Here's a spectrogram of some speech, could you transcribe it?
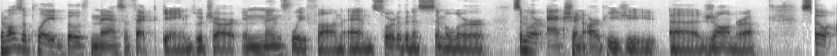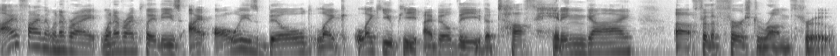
I've also played both Mass Effect games, which are immensely fun and sort of in a similar similar action RPG uh, genre. So I find that whenever I whenever I play these, I always build like like you, Pete. I build the the tough hitting guy uh, for the first run through.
